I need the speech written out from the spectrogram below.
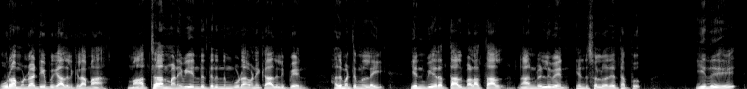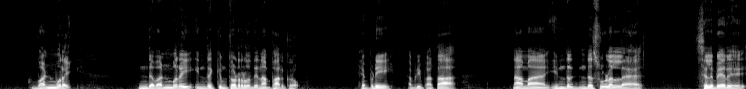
ஊரா முண்டாட்டியை போய் காதலிக்கலாமா? மாற்றான் மனைவி என்று தெரிந்தும் கூட அவனை காதலிப்பேன். அது மட்டுமில்லை என் வீரத்தால் பலத்தால் நான் வெல்லுவேன் என்று சொல்வதே தப்பு. இது வன்முறை. இந்த வன்முறை இன்றைக்கும் தொடர்வதை நாம் பார்க்குறோம். எப்படி? அப்படி பார்த்தா நாம் இந்த இந்த சூழலில் சில பேர்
